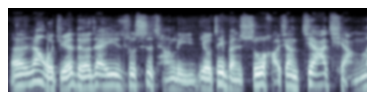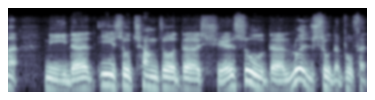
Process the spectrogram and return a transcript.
呃，让我觉得在艺术市场里有这本书，好像加强了。你的艺术创作的学术的论述的部分，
